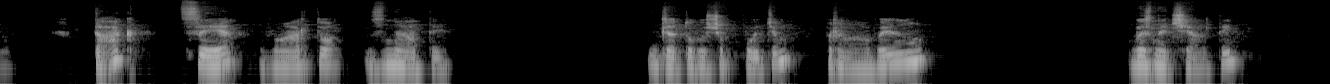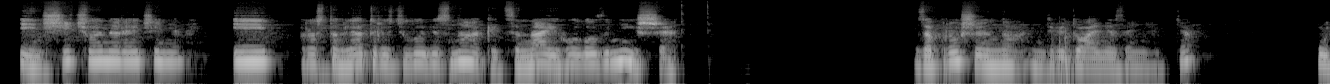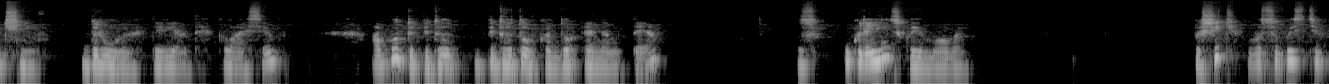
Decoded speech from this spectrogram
Так, це варто знати для того, щоб потім правильно визначати інші члени речення і розставляти розділові знаки. Це найголовніше. Запрошую на індивідуальні заняття учнів 2-9 класів або до підготовка до НМТ з української мови. Пишіть в особисті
